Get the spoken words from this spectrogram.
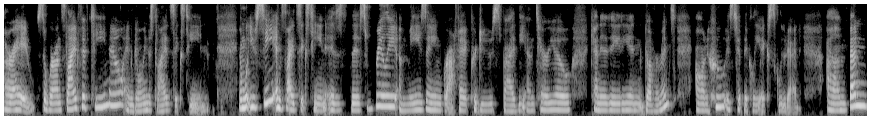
All right, so we're on slide 15 now and going to slide 16. And what you see in slide 16 is this really amazing graphic produced by the Ontario Canadian government on who is typically excluded. Um, ben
